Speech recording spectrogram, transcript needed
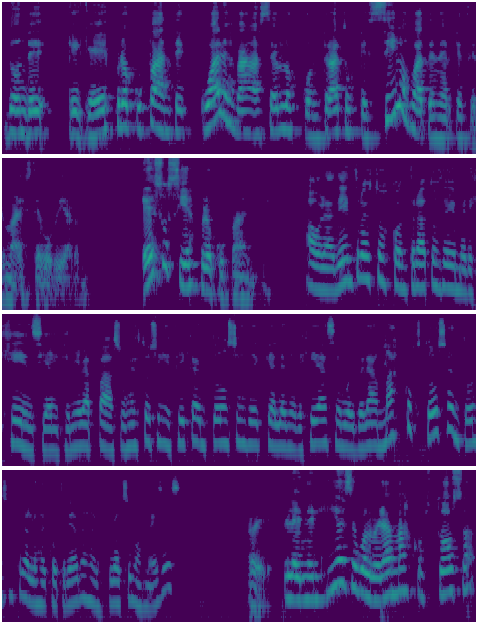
donde que, que, es preocupante cuáles van a ser los contratos que sí los va a tener que firmar este gobierno. Eso sí es preocupante. Ahora, dentro de estos contratos de emergencia, ingeniera Pasos, ¿esto significa entonces de que la energía se volverá más costosa entonces para los ecuatorianos en los próximos meses? A ver, la energía se volverá más costosa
